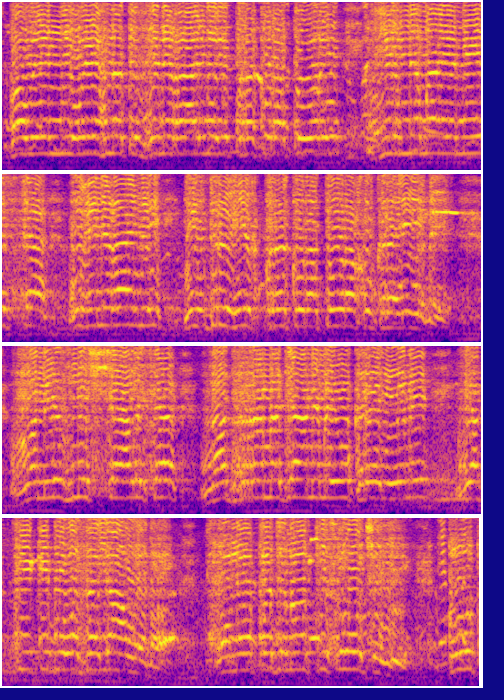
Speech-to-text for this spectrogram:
повинні вигнати з Генеральної прокуратури, їм немає місця у Генеральній і в других прокуратурах України. Вони знущалися над громадянами України, як тільки було заявлено. Це не поодинокі случаї. Тут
